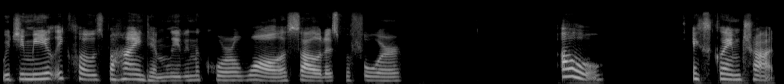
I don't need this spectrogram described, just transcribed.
which immediately closed behind him, leaving the coral wall as solid as before. Oh, exclaimed Trot,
